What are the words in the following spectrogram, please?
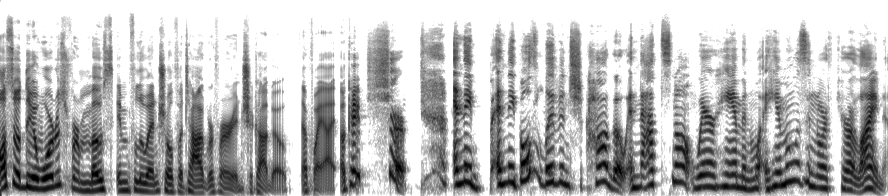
Also, the award was for most influential photographer in Chicago. FYI. Okay. Sure. And they and they both live in Chicago, and that's not where Hammond Hammond was in North Carolina.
